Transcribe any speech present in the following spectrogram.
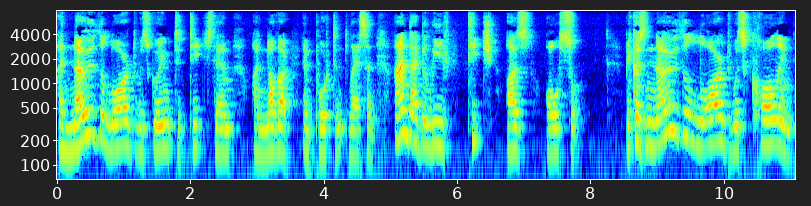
And now the Lord was going to teach them another important lesson, and I believe teach us also. Because now the Lord was calling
